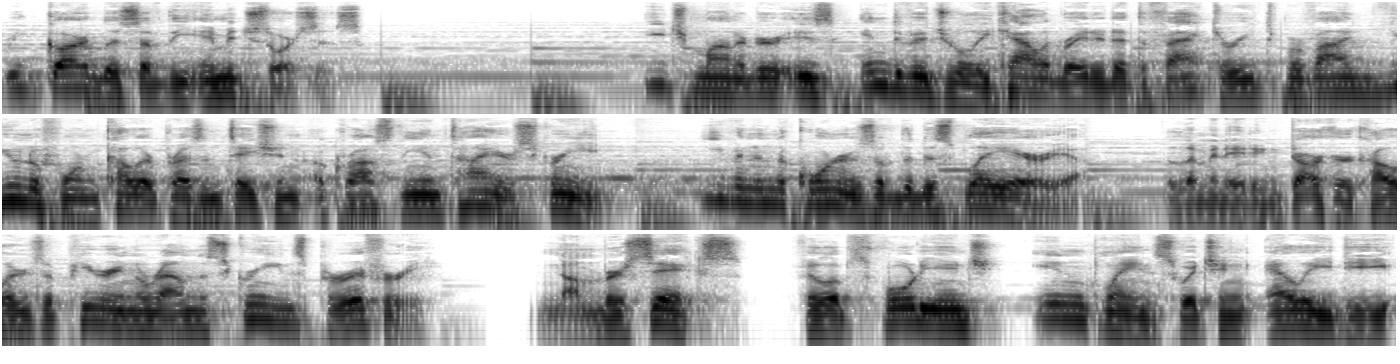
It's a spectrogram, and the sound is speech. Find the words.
regardless of the image sources. Each monitor is individually calibrated at the factory to provide uniform color presentation across the entire screen, even in the corners of the display area, eliminating darker colors appearing around the screen's periphery. Number 6. Philips 40 inch in plane switching LED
